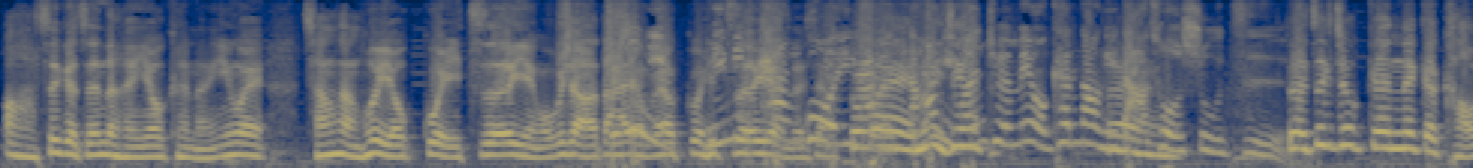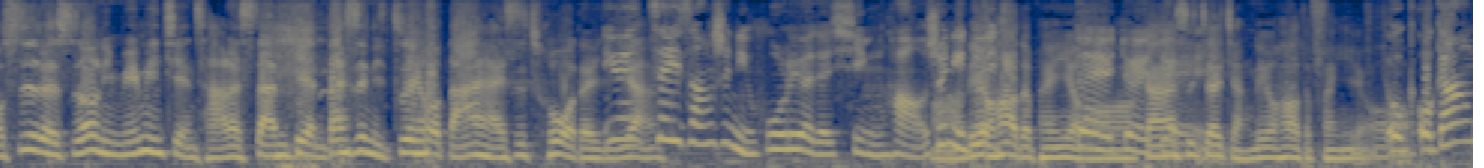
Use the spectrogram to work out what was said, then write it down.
啊，这个真的很有可能，因为常常会有鬼遮眼，我不晓得大家有没有鬼遮眼的。对，然后你完全没有看到你打错数字。对，这个就跟那个考试的时候，你明明检查了三遍，但是你最后答案还是错的一样。因为这一张是你忽略。的信号，所以你六号的朋友，对对，刚刚是在讲六号的朋友。我我刚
